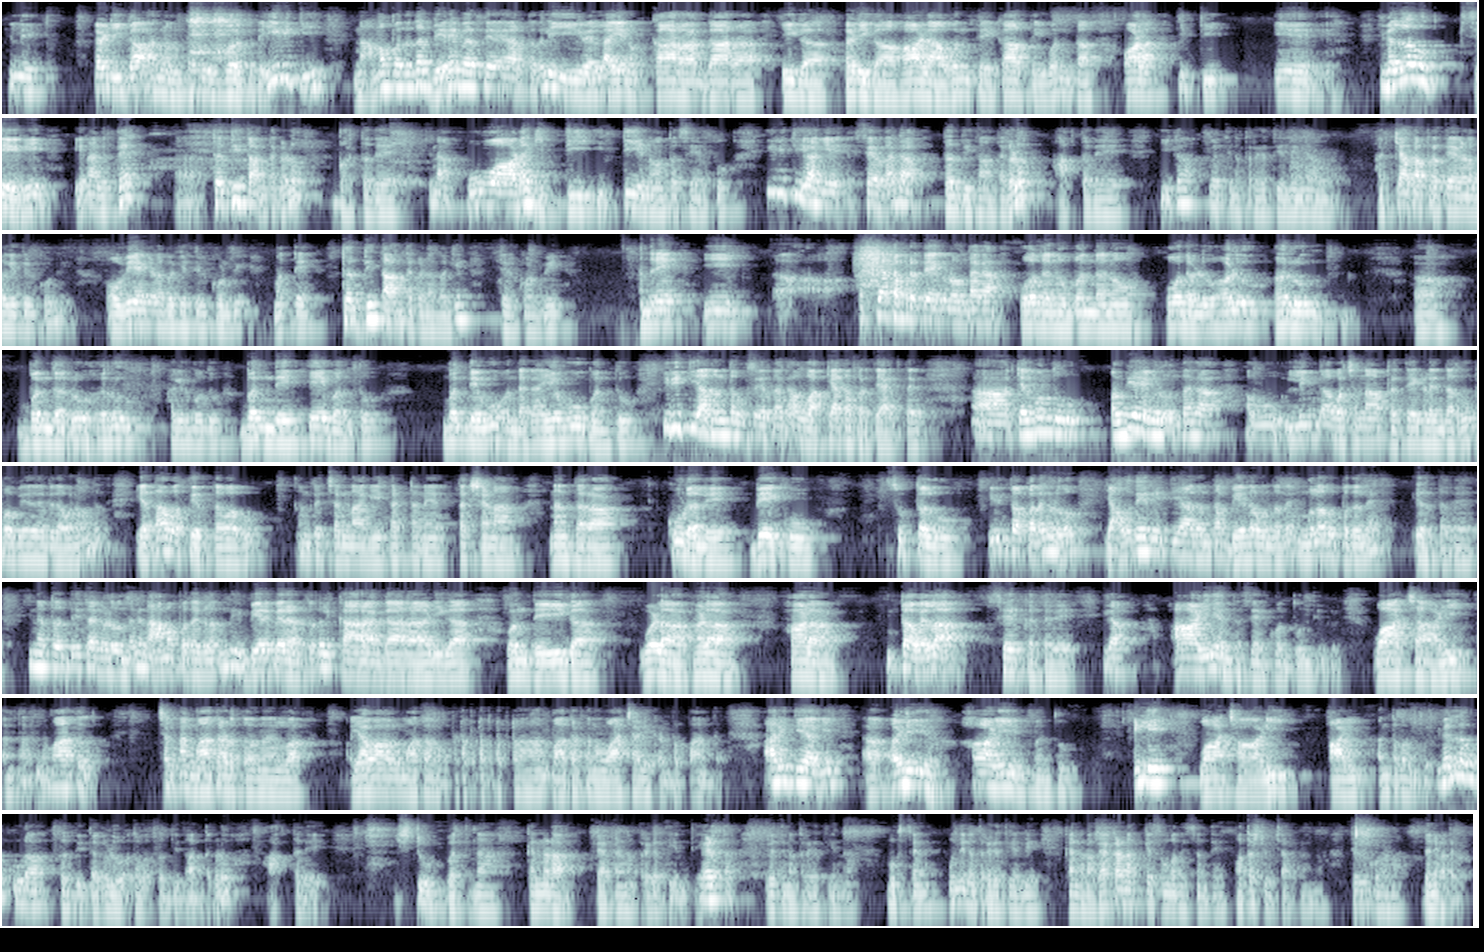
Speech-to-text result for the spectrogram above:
ಇಲ್ಲಿ ಅಡಿಗ ಅನ್ನುವಂಥದ್ದು ಬರುತ್ತದೆ. ಈ ರೀತಿ ನಾಮಪದದ ಬೇರೆ ಬೇರೆ ಅರ್ಥದಲ್ಲಿ ಇವೆಲ್ಲ ಏನು? ಕಾರ, ಗಾರ, ಈಗ, ಅಡಿಗ, ಹಾಳ, ಒಂತೆ, ಕಾರ್ತಿ ವಂತ ವಾಳ, ಇತ್ತಿ ಇವೆಲ್ಲವೂ ಸೇರಿ ಏನಾಗುತ್ತೆ? ತದ್ದಿತಾಂತಗಳು ಬರ್ತದೆ. ಇನ್ನ ಹೂವಾಡ, ಗಿತ್ತಿ, ಇತ್ತಿ ಎನ್ನುವಂಥ ಸೇರ್ತು. ಈ ರೀತಿಯಾಗಿ ಸೇರಿದಾಗ ತದ್ದಿತಾಂತಗಳು ಆಗ್ತವೆ. ಈಗ ಇವತ್ತಿನ ತರಗತಿಯಲ್ಲಿ ನಾವು ಅಖ್ಯಾತ ಪ್ರತ್ಯಯಗಳ ಬಗ್ಗೆ ತಿಳ್ಕೊಂಡ್ವಿ. ಅವ್ಯಯಗಳ ಬಗ್ಗೆ ತಿಳ್ಕೊಂಡ್ವಿ, ಮತ್ತೆ ತದ್ದಿತಾಂತಗಳ ಬಗ್ಗೆ ತಿಳ್ಕೊಂಡ್ವಿ. ಅಂದ್ರೆ ಈ ಅಖ್ಯಾತ ಪ್ರತ್ಯಯಗಳು ಅಂದಾಗ ಹೋದನು, ಬಂದನು, ಹೋದಳು, ಅಳು, ಅರು ಬಂದರು ಹರು ಆಗಿರ್ಬೋದು, ಬಂದೆ, ಹೇ ಬಂತು, ಬಂದೆವು ಅಂದಾಗ ಎವು ಬಂತು, ಈ ರೀತಿಯಾದಂಥವು ಸೇರಿದಾಗ ಅವು ಅಖ್ಯಾತ ಪ್ರತ್ಯಯ ಆಗ್ತವೆ ಕೆಲವೊಂದು ಅವ್ಯಯಗಳು ಅಂದಾಗ ಅವು ಲಿಂಗ, ವಚನ, ಪ್ರತ್ಯಯಗಳಿಂದ ರೂಪ ಭೇದವನ್ನು ಒಂದು ಯಥಾವತ್ತು ಇರ್ತವೆ ಅವು. ಅಂದರೆ ಚೆನ್ನಾಗಿ, ತಟ್ಟನೆ, ತಕ್ಷಣ, ನಂತರ, ಕೂಡಲೇ, ಬೇಕು, ಸುತ್ತಲು, ಇಂಥ ಪದಗಳು ಯಾವುದೇ ರೀತಿಯಾದಂಥ ಭೇದ ಹೊಂದದೆ ಮೂಲ ರೂಪದಲ್ಲೇ ಇರ್ತವೆ. ಇನ್ನು ತದ್ದಿತಗಳು ಅಂದಾಗ ನಾಮಪದಗಳಲ್ಲಿ ಬೇರೆ ಬೇರೆ ಅರ್ಥದಲ್ಲಿ ಕಾರ ಗಾರ ಅಡಿಗ ಒಂತೆ, ಈಗ, ಒಳ, ಹಳ, ಹಾಳ, ಇಂಥವೆಲ್ಲ ಸೇರ್ಕತ್ತವೆ ಈಗ ಆಳಿ ಅಂತ ಸೇರ್ಕೊಂತು ಅಂತಿದ್ರು ವಾಚಾಳಿ ಅಂತ ಮಾತು, ಚೆನ್ನಾಗಿ ಮಾತಾಡ್ತಾನಲ್ವಾ ಯಾವಾಗಲೂ ಮಾತಾ ಪಟ ಪಟ ಪಟ ಪಟ ಅಂತ ಮಾತಾಡ್ತಾನ, ವಾಚಾಳಿ ಕಣ್ರಪ್ಪ ಅಂತ. ಆ ರೀತಿಯಾಗಿ ಅಳಿ ಹಾಳಿ ಅಂತ ಬಂತು. ಇಲ್ಲಿ ವಾಚಾಳಿ ಆಳಿ ಅಂತ ಬಂತು. ಇವೆಲ್ಲವೂ ಕೂಡ ಸದ್ದಿತಗಳು ಅಥವಾ ಸದ್ದಿತಾಂತಗಳು ಆಗ್ತದೆ ಇಷ್ಟು ಇವತ್ತಿನ ಕನ್ನಡ ವ್ಯಾಕರಣ ತರಗತಿ ಅಂತ ಹೇಳ್ತಾ, ಇವತ್ತಿನ ತರಗತಿಯನ್ನು ಮುಗಿಸ್ತೇನೆ. ಮುಂದಿನ ತರಗತಿಯಲ್ಲಿ ಕನ್ನಡ ವ್ಯಾಕರಣಕ್ಕೆ ಸಂಬಂಧಿಸಿದಂತೆ ಮತ್ತಷ್ಟು ವಿಚಾರಗಳನ್ನು ತಿಳ್ಕೊಳ್ಳೋಣ ಧನ್ಯವಾದಗಳು.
